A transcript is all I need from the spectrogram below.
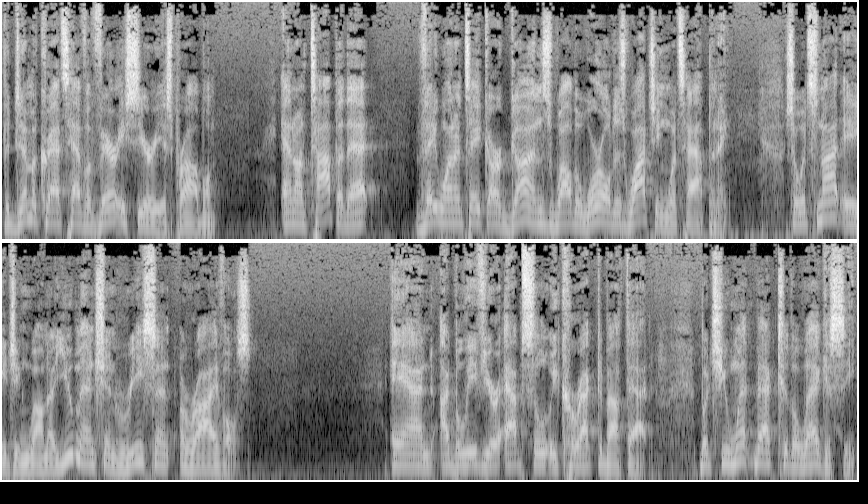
the Democrats have a very serious problem. And on top of that, they want to take our guns while the world is watching what's happening. So it's not aging well. Now, you mentioned recent arrivals. And I believe you're absolutely correct about that. But you went back to the legacy.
